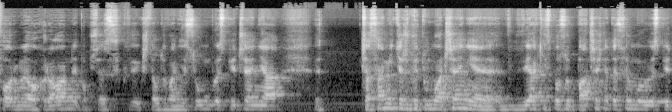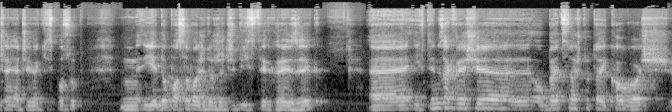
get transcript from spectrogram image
formy ochrony poprzez kształtowanie sum ubezpieczenia. Czasami też wytłumaczenie, w jaki sposób patrzeć na te sumy ubezpieczenia, czy w jaki sposób je dopasować do rzeczywistych ryzyk. E, I w tym zakresie obecność tutaj kogoś,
